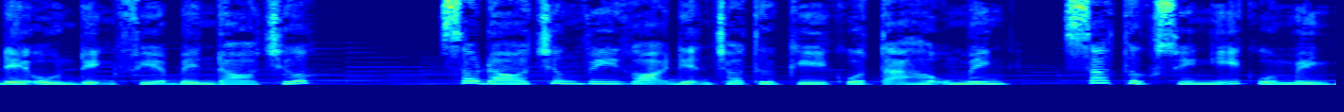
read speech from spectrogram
để ổn định phía bên đó trước. Sau đó Trương Vi gọi điện cho thư ký của Tạ Hậu Minh, xác thực suy nghĩ của mình.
